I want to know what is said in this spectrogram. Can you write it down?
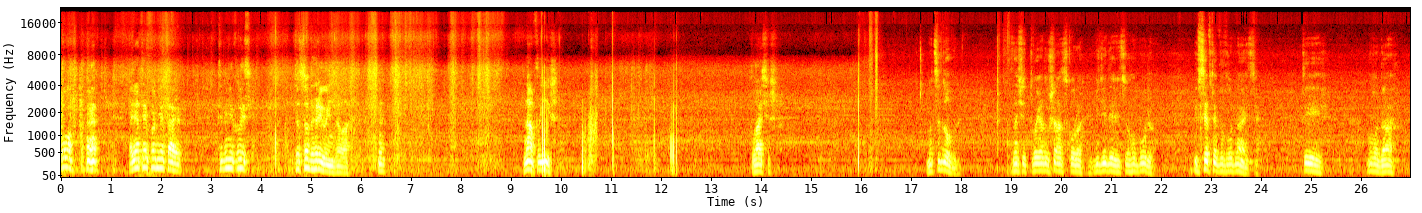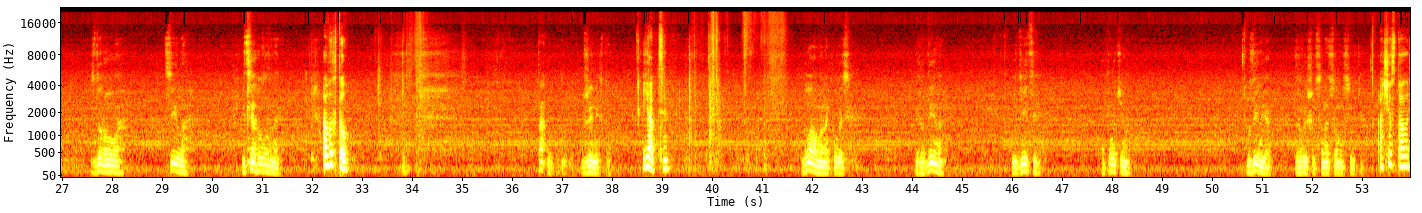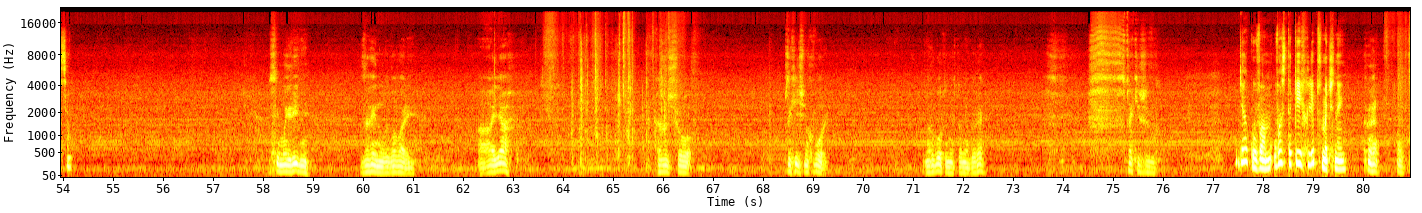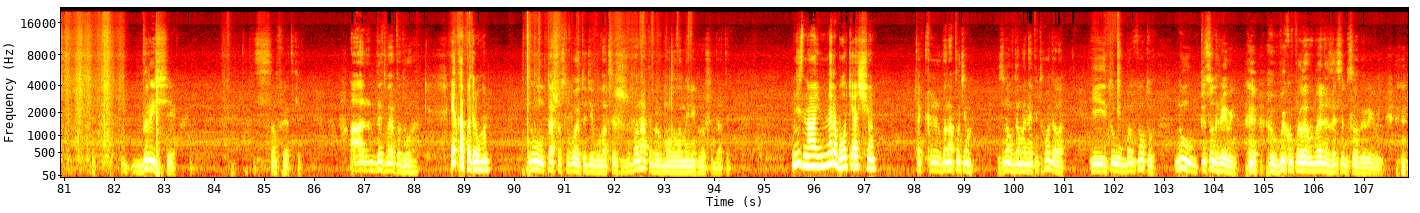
О, а я тебе пам'ятаю. Ти мені колись 500 гривень дала. На, поїж. Плачеш. Ну це добре. Значить, твоя душа скоро відійде від цього болю. І все в тебе владнається. Ти молода, здорова, ціла. І це головне. А ви хто? Так, вже ніхто. Як це? Була у мене колись і родина, і діти, а потім один я залишився на цьому світі. А що сталося? Всі мої рідні загинули. А я кажуть, що психічно хворий. На роботу ніхто не бере. Так і живу. Дякую вам. У вас такий хліб смачний. Бери ще салфетки. А де твоя подруга? Яка подруга? Ну, та, що з тобою тоді була, це ж вона тебе вмовила мені гроші дати. Не знаю, на роботі, а що? Так е, вона потім знов до мене підходила і ту банкноту, ну, 500 гривень, викупила в мене за 700 гривень.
